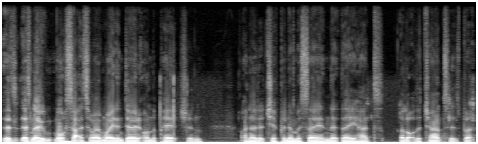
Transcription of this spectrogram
there's there's no more satisfying way than doing it on the pitch. And I know that Chippenham was saying that they had a lot of the chances, but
